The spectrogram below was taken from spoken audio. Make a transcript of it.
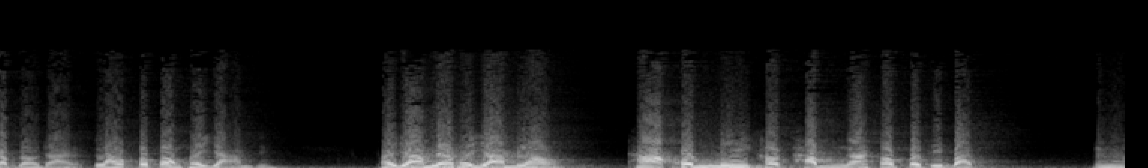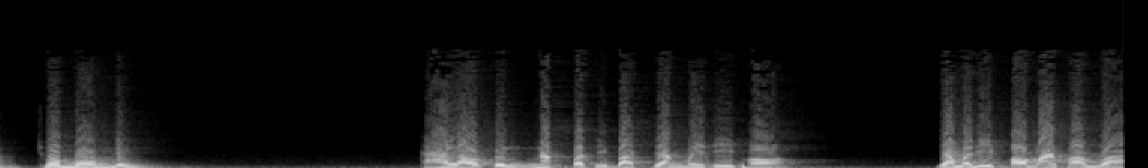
กับเราได้เราก็ต้องพยายามสิพยายามแล้วพยายามเล่า ถ้าคนนี้เขาทำนะเขาปฏิบัติชั่วโมงหนึ่ง ถ้าเราเป็นนักปฏิบัติยังไม่ดีพอ ยังไม่ดีพอหมายความว่า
